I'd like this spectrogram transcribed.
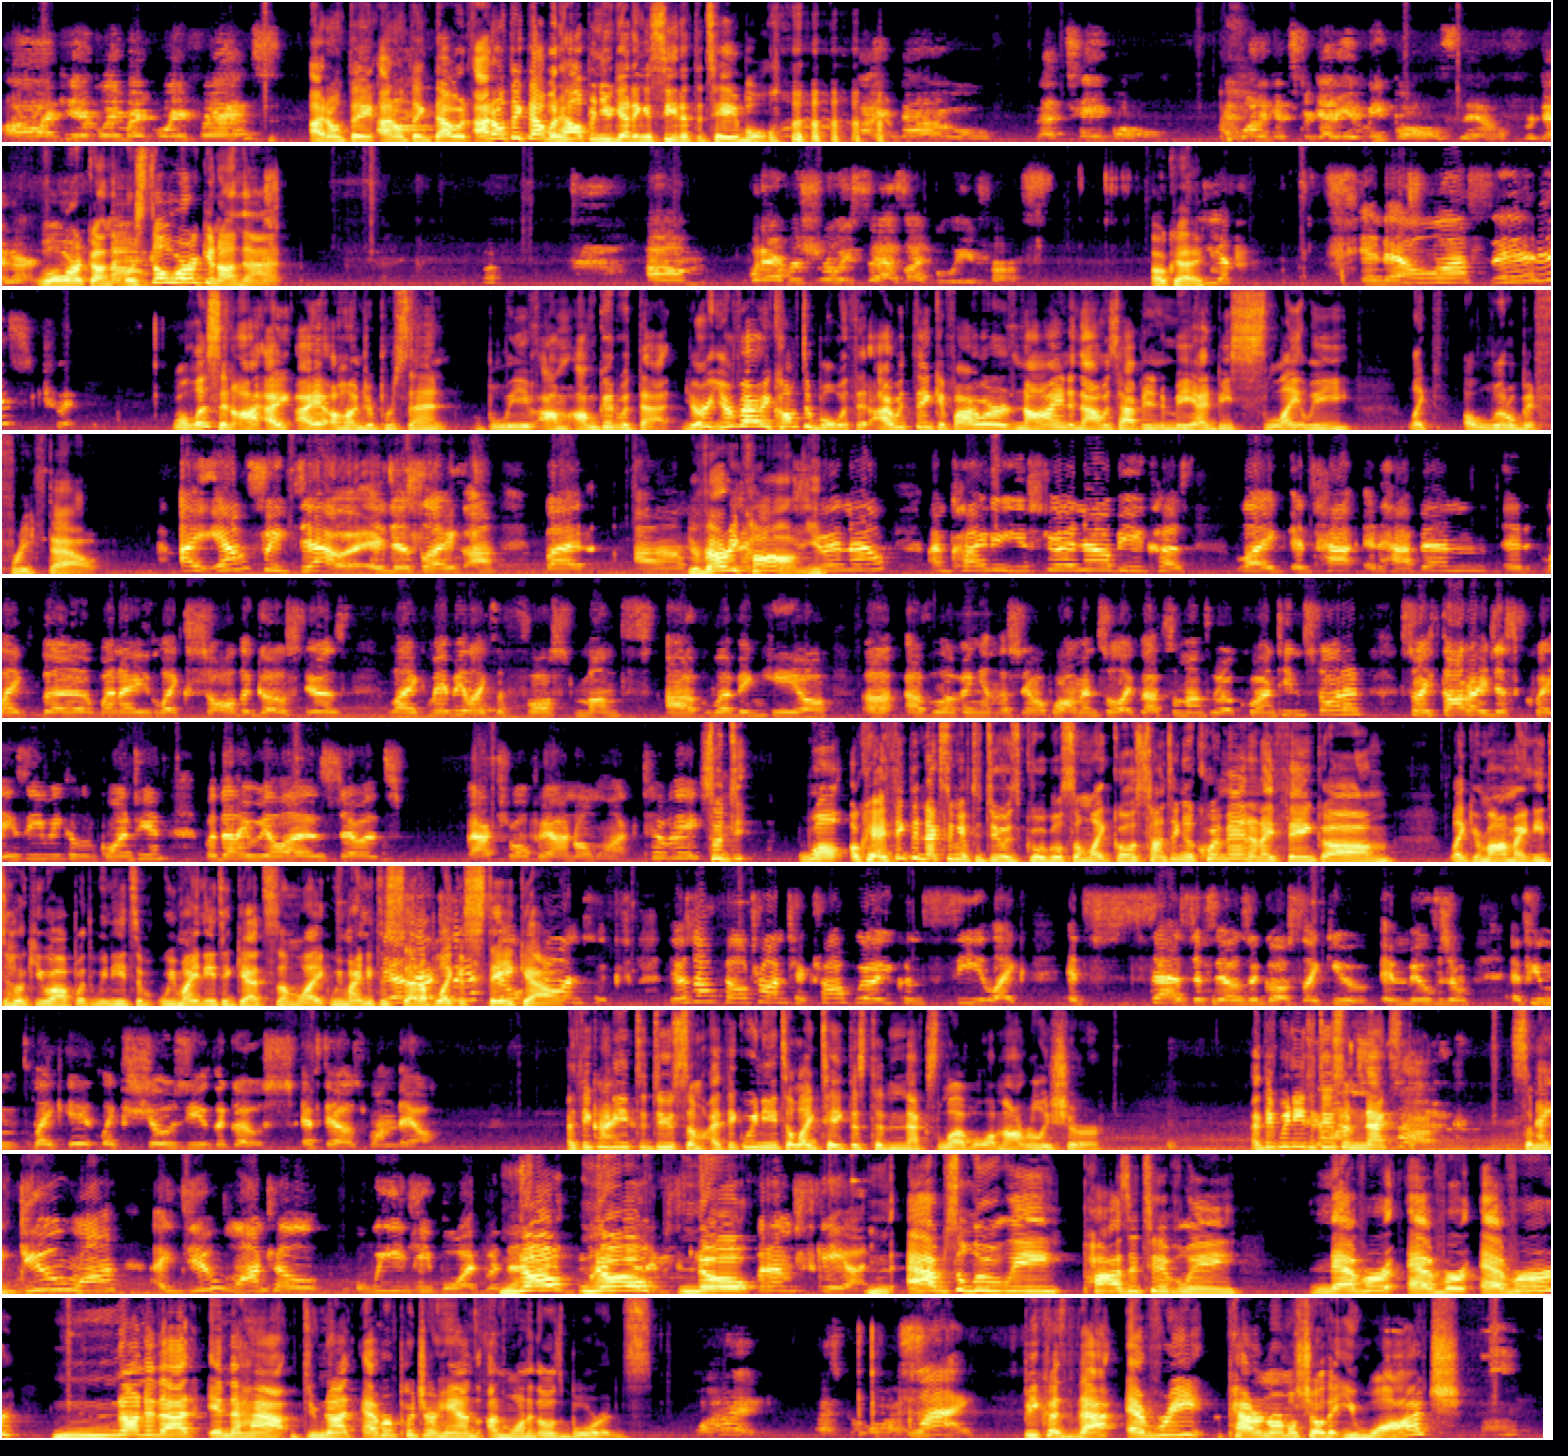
Oh, I can't blame my boyfriend. I don't think I don't think that would I don't think that would help in you getting a seat at the table. I know that table. I want to get spaghetti and meatballs now for dinner. we'll work on that. We're Um, still working on that. Um, whatever Shirley says, I believe her. Okay. Yep. And Ella said it's true. Well, listen, I I I 100% believe I'm I'm good with that. You're you're very comfortable with it. I would think if I were 9 and that was happening to me, I'd be slightly like a little bit freaked out. I am freaked out. It's just like, um, but um. You're very calm. You- to it now. I'm kind of used to it now because like it's ha- it happened. It like the when I like saw the ghost. It was like maybe like the first month of living here, uh, of living in this new apartment. So like that's the month where quarantine started. So I thought I just crazy because of quarantine, but then I realized it was actual paranormal activity. So, d well, okay. I think the next thing we have to do is Google some like ghost hunting equipment, and I think um like your mom might need to hook you up with. We need to. We might need to get some like. We might need to There's set up like a stakeout. There's a filter on TikTok where you can see like it says if there's a ghost, like you it moves if you like it like shows you the ghost if there's one there. I think we need to do some. I think we need to like take this to the next level. I'm not really sure. I think we need to do some next some. I do want I do want a Ouija board, but No, no, no. But I'm scared. N- absolutely, positively, never, ever, ever, none of that in the house. Do not ever put your hands on one of those boards. Why? Ask her why. Why? Because that, every paranormal show that you watch,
